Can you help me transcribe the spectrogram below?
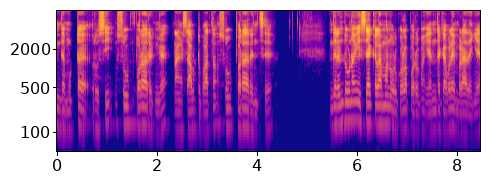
இந்த முட்டை ருசி சூப்பராக இருக்குங்க. நாங்கள் சாப்பிட்டு பார்த்தோம். சூப்பராக இருந்துச்சு. இந்த ரெண்டு உணவையும் சேர்க்கலாமான்னு ஒரு குழப்பம் இருக்கும். எந்த கவலையும் படாதீங்க.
